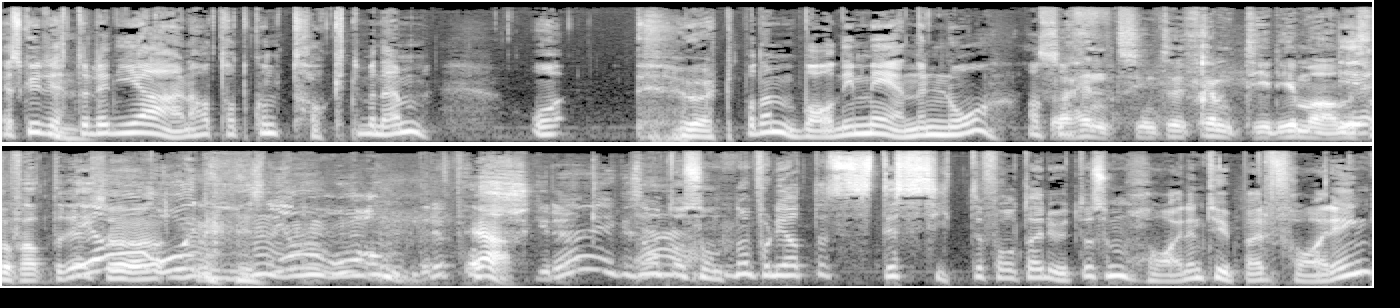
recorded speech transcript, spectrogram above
Jeg skulle rett og slett gjerne ha tatt kontakt med dem og hørt på dem, hva de mener nå. Altså, av hensyn til fremtidige manusforfattere, ja, så og, ja, og andre forskere. ikke sant, og sånt noe, fordi at det, det sitter folk der ute som har en type erfaring.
